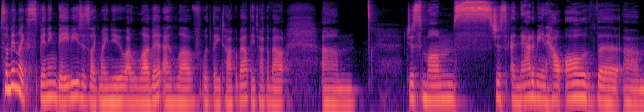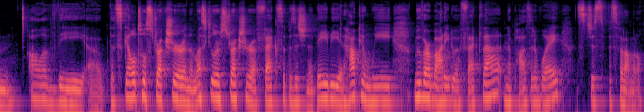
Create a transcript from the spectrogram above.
something like spinning babies is like my new, I love it. I love what they talk about. They talk about um, just mom's just anatomy and how all of the um, all of the uh, the skeletal structure and the muscular structure affects the position of baby and how can we move our body to affect that in a positive way? It's just it's phenomenal.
